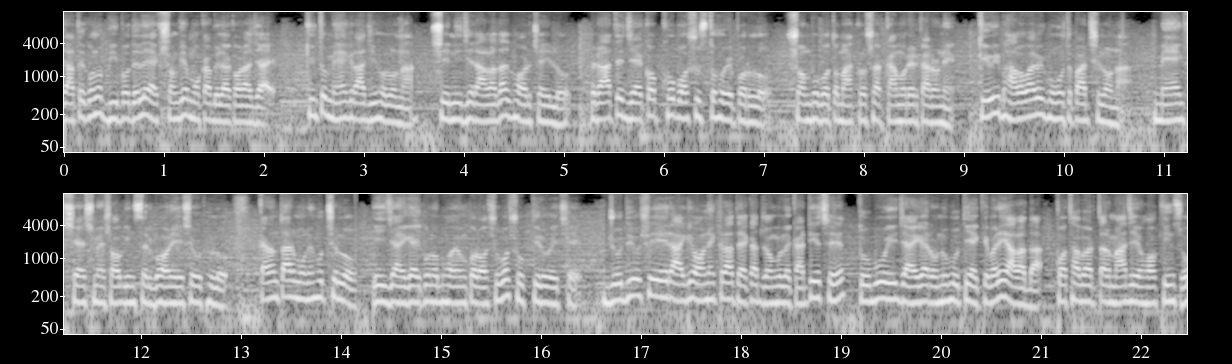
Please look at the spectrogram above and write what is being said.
যাতে কোনো বিপদ এলে একসঙ্গে মোকাবিলা করা যায়। কিন্তু ম্যাগ রাজি হলো না। সে নিজের আলাদা ঘর চাইলো। রাতে জ্যাকব খুব অসুস্থ হয়ে পড়ল, সম্ভবত মাকড়সার কামড়ের কারণে। কেউই ভালোভাবে ঘুমোতে পারছিল না। ম্যাগ শেষমেশ হকিন্সের ঘরে এসে উঠল, কারণ তার মনে হচ্ছিল, এই জায়গায় কোনো ভয়ঙ্কর অশুভ শক্তি রয়েছে। যদিও সে এর আগে অনেক রাত একা জঙ্গলে কাটিয়েছে, তবুও এই জায়গার অনুভূতি একেবারেই আলাদা। কথাবার্তার মাঝে হকিন্স ও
